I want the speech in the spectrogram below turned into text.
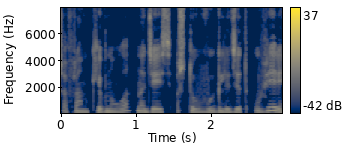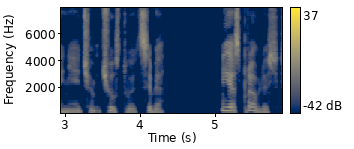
Шафран кивнула, надеясь, что выглядит увереннее, чем чувствует себя. «Я справлюсь».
